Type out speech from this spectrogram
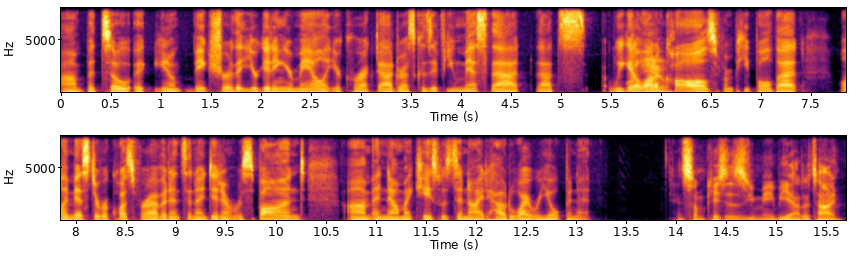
um, but so uh, you know make sure that you're getting your mail at your correct address because if you miss that that's we get a lot you. of calls from people that well, I missed a request for evidence and I didn't respond, um, and now my case was denied. How do I reopen it? In some cases, you may be out of time.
